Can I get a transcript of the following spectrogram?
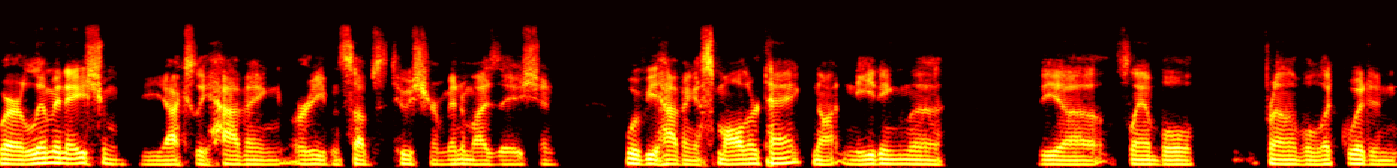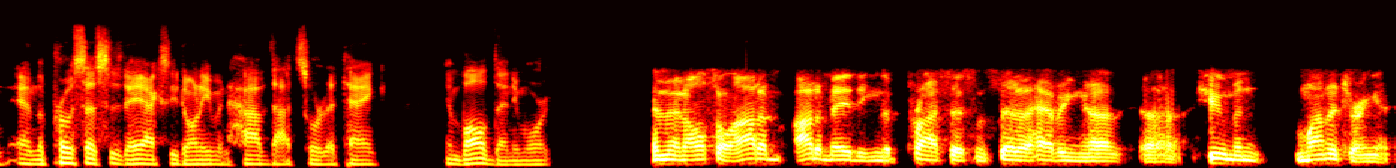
Where elimination would be actually having, or even substitution or minimization, would be having a smaller tank, not needing the the uh, flammable flammable liquid, and and the processes today actually don't even have that sort of tank involved anymore and then also autom- automating the process instead of having a, a human monitoring it.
